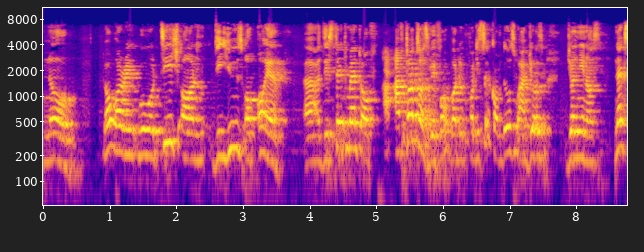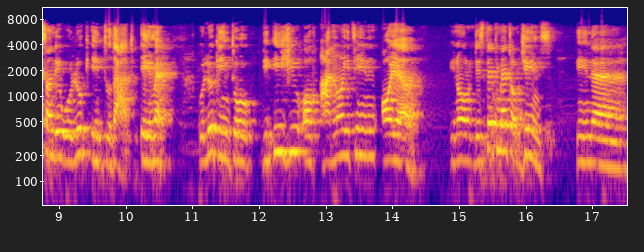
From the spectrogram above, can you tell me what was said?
No. Don't worry, we will teach on the use of oil. Uh, the statement of, I've taught us before, but for the sake of those who are just joining us, next Sunday we'll look into that. Amen. We'll look into the issue of anointing oil. You know, the statement of James in, uh,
